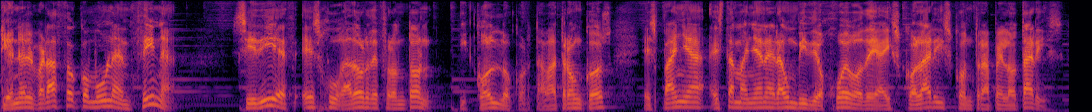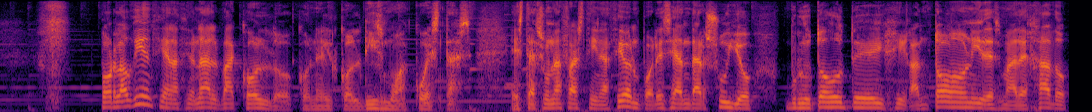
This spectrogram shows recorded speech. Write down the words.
Tiene el brazo como una encina. Si Díez es jugador de frontón y Coldo cortaba troncos, España esta mañana era un videojuego de Aiscolaris contra Pelotaris. Por la Audiencia Nacional va Coldo con el coldismo a cuestas. Esta es una fascinación por ese andar suyo, brutote y gigantón y desmadejado,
